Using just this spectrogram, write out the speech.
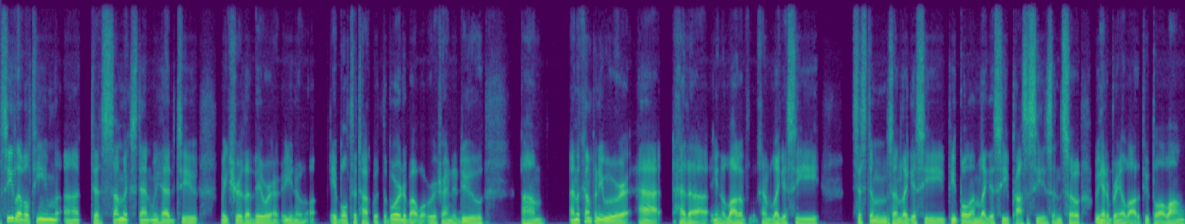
C level team, uh, to some extent, we had to make sure that they were, you know, able to talk with the board about what we were trying to do. Um, and the company we were at had a, you know, a lot of kind of legacy systems and legacy people and legacy processes, and so we had to bring a lot of people along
